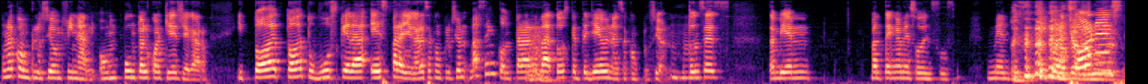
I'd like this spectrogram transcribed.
una conclusión final o un punto al cual quieres llegar y toda, toda tu búsqueda es para llegar a esa conclusión, vas a encontrar Ujú. datos que te lleven a esa conclusión. Entonces, también mantengan eso en sus mentes y corazones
